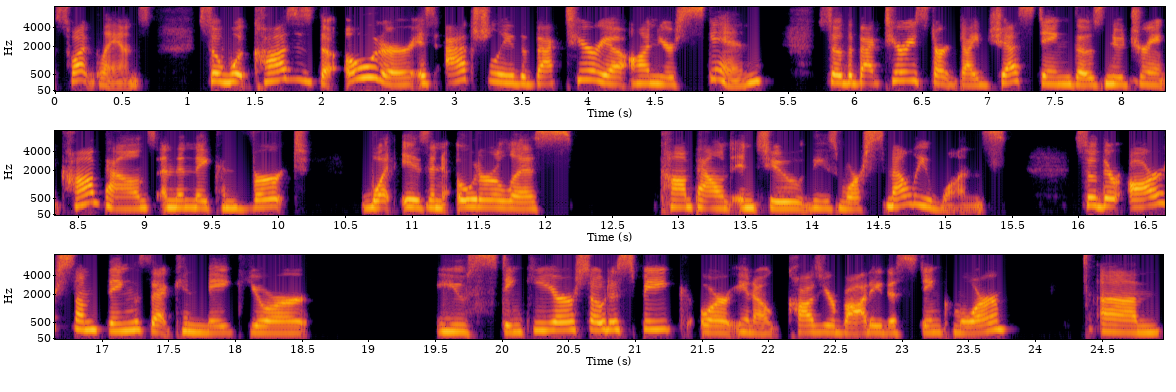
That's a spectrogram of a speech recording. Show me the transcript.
sweat glands. So, what causes the odor is actually the bacteria on your skin. So, the bacteria start digesting those nutrient compounds and then they convert what is an odorless compound into these more smelly ones. So there are some things that can make your you stinkier, so to speak, or you know, cause your body to stink more. Um,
